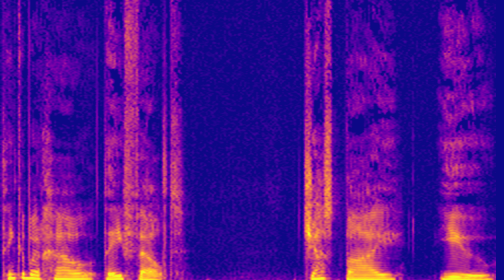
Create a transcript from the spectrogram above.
Think about how they felt just by you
